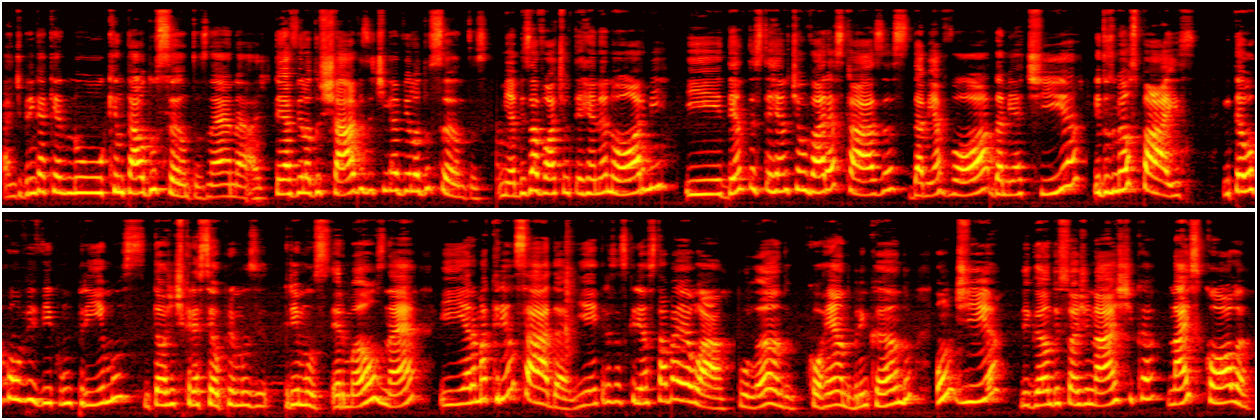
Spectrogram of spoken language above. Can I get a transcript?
a gente brinca aqui no quintal dos Santos, né? Na, tem a Vila do Chaves e tinha a Vila dos Santos. Minha bisavó tinha um terreno enorme e dentro desse terreno tinham várias casas da minha avó, da minha tia e dos meus pais. Então eu convivi com primos, então a gente cresceu primos, primos irmãos, né? E era uma criançada. E entre essas crianças estava eu lá, pulando, correndo, brincando. Um dia, ligando isso à ginástica, na escola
